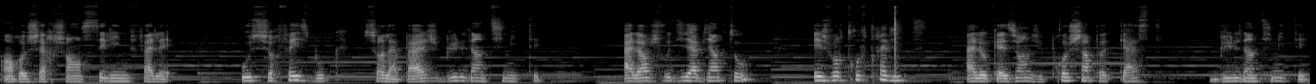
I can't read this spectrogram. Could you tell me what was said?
en recherchant Céline Fallet, ou sur Facebook sur la page Bulle d'intimité. Alors je vous dis à bientôt et je vous retrouve très vite à l'occasion du prochain podcast Bulle d'intimité.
